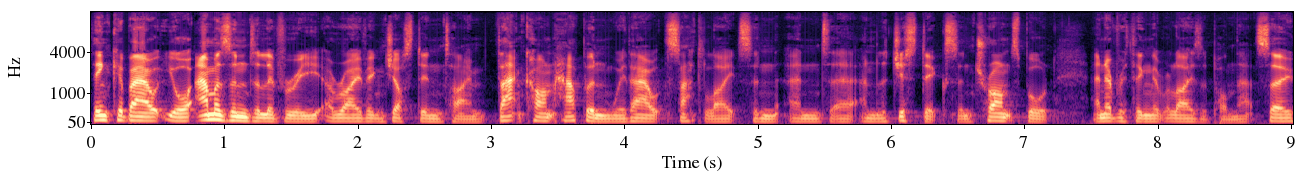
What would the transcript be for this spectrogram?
Think about your Amazon delivery arriving just in time. That can't happen without satellites and, and, uh, and logistics and transport and everything that relies upon that. So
